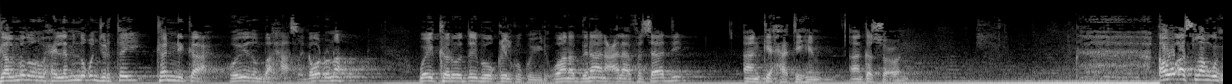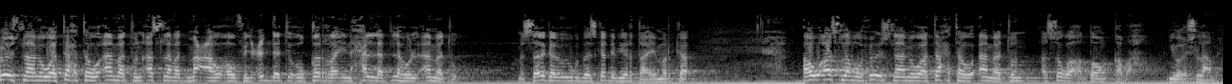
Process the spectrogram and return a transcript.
Galmaduna waxay la mid noqon jirtay ka nikaax hooyadun baa xaasa gabadhuna way karooday buu qiilku ku yidhi waana binaan calaa fasaadi ankixatihim aan ka aw aslam wuxuu islaamay wa taxtahu amatu aslamat macahu aw fi lciddati uqira in xallat lahu اlamatu masale kale ba iska dhib yar tahay marka. Aw aslam wuxuu islaamay wa taxtahu amatun asagoo addoon qaba yuu islaamay.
